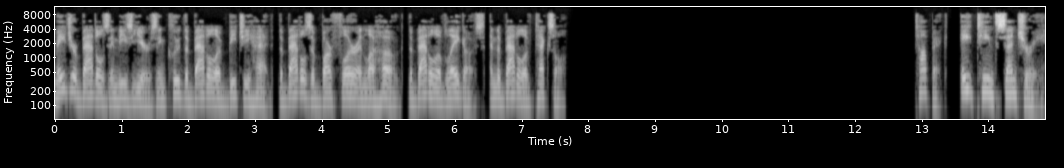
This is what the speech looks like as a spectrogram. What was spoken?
Major battles in these years include the Battle of Beachy Head, the battles of Barfleur and La Hogue, the Battle of Lagos, and the Battle of Texel. Topic: 18th century.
